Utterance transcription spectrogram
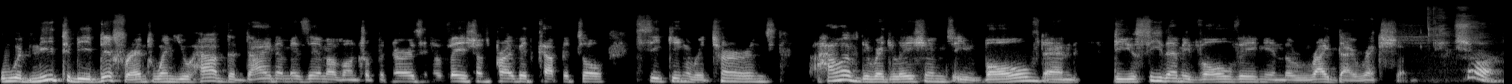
would need to be different when you have the dynamism of entrepreneurs, innovations, private capital seeking returns, how have the regulations evolved and do you see them evolving in the right direction? Sure.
